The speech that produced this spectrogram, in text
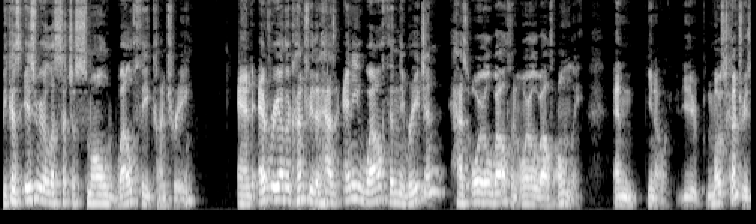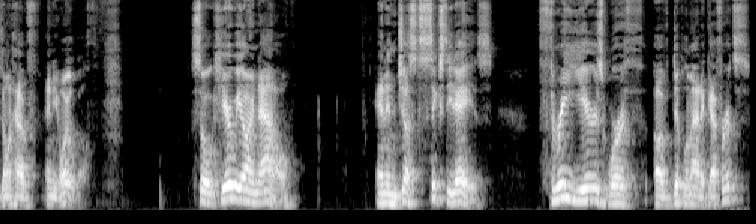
because Israel is such a small wealthy country and every other country that has any wealth in the region has oil wealth and oil wealth only. And you know you, most countries don't have any oil wealth. So here we are now and in just 60 days 3 years worth of diplomatic efforts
